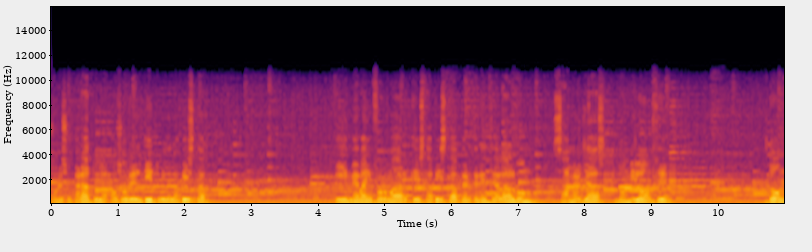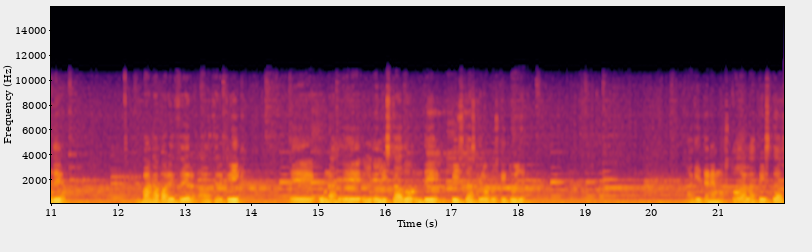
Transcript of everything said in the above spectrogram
sobre su carátula o sobre el título de la pista y me va a informar que esta pista pertenece al álbum Summer Jazz 2011 donde van a aparecer al hacer clic eh, eh, el listado de pistas que lo constituyen. Aquí tenemos todas las pistas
